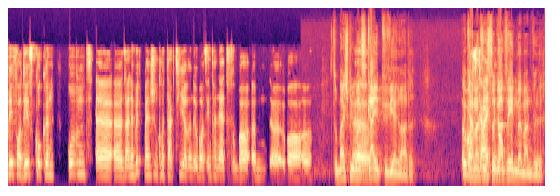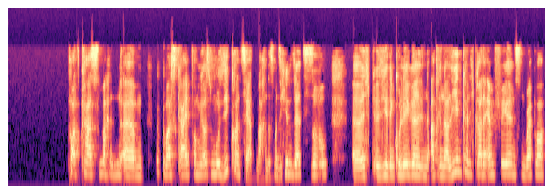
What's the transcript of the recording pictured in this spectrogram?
DVDs gucken und äh, äh, seine Mitmenschen kontaktieren über das Internet, über, ähm, äh, über äh, zum Beispiel über äh, Skype, wie wir gerade. Da kann man Skype, sich sogar sehen, wenn man will. Podcasts machen, ähm, über Skype von mir aus ein Musikkonzert machen, dass man sich hinsetzt, so, äh, ich, hier den Kollege, den Adrenalin kann ich gerade empfehlen, ist ein Rapper,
